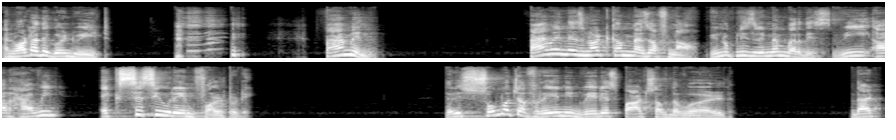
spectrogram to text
and what are they going to eat famine. Famine has not come as of now. You know, please remember this. We are having excessive rainfall today. There is so much of rain in various parts of the world that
